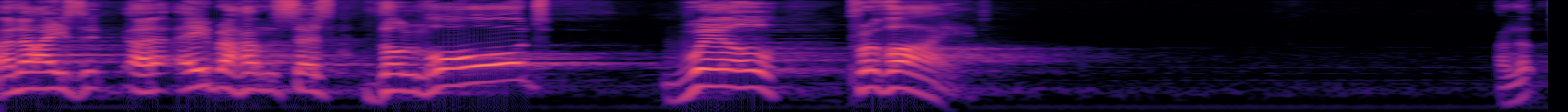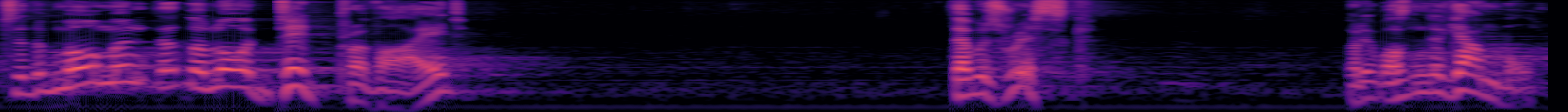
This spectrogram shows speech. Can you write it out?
And Isaac, uh, Abraham says, The Lord will provide. And up to the moment that the Lord did provide, there was risk. But it wasn't a gamble,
